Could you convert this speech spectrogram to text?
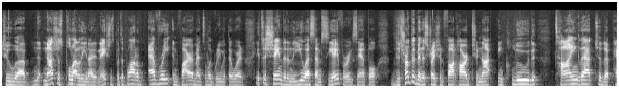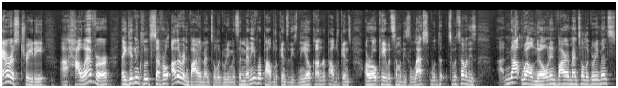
to uh, n- not just pull out of the United Nations, but to pull out of every environmental agreement that we're in. It's a shame that in the USMCA, for example, the Trump administration fought hard to not include tying that to the Paris Treaty. Uh, however, they did include several other environmental agreements, and many Republicans, these neocon Republicans, are okay with some of these less, with, the, with some of these uh, not well-known environmental agreements.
